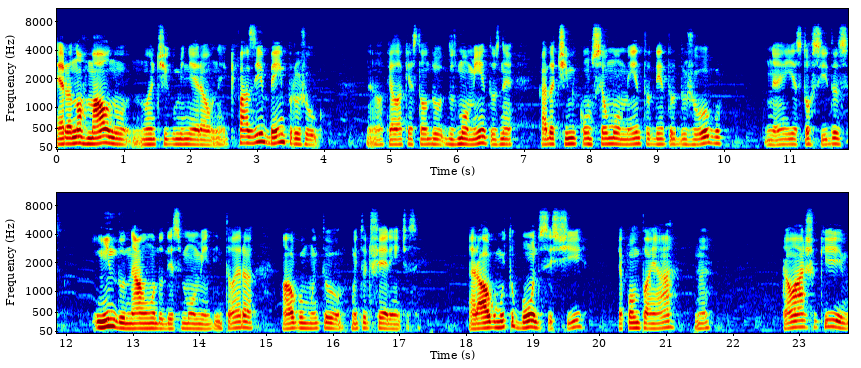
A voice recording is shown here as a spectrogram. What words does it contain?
era normal no, no antigo Mineirão, né? Que fazia bem para o jogo, né? Aquela questão do, dos momentos, né? Cada time com seu momento dentro do jogo, né? E as torcidas indo na onda desse momento. Então era algo muito muito diferente, assim. Era algo muito bom de assistir, de acompanhar, né? Então acho que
